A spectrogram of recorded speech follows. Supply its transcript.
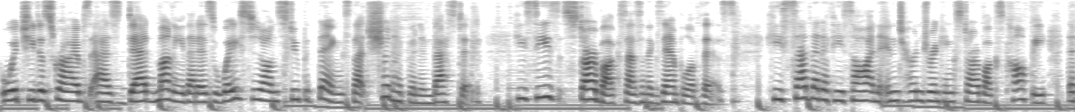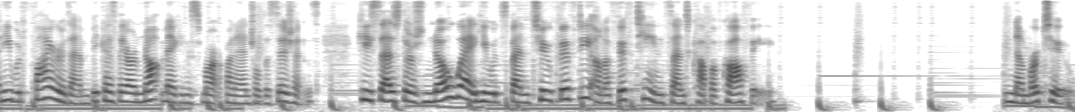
which he describes as dead money that is wasted on stupid things that should have been invested. He sees Starbucks as an example of this. He said that if he saw an intern drinking Starbucks coffee, that he would fire them because they are not making smart financial decisions. He says there's no way he would spend 250 on a 15 cent cup of coffee. Number 2.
